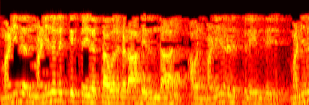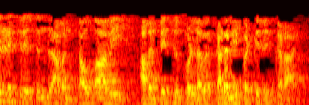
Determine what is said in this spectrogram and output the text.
மனிதன் மனிதனுக்கு செய்த தவறுகளாக இருந்தால் அவன் மனிதனிடத்திலிருந்து மனிதனிடத்திலே சென்று அவன் தௌபாவை அவன் பெற்றுக்கொள்ள கடமைப்பட்டிருக்கிறான்.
